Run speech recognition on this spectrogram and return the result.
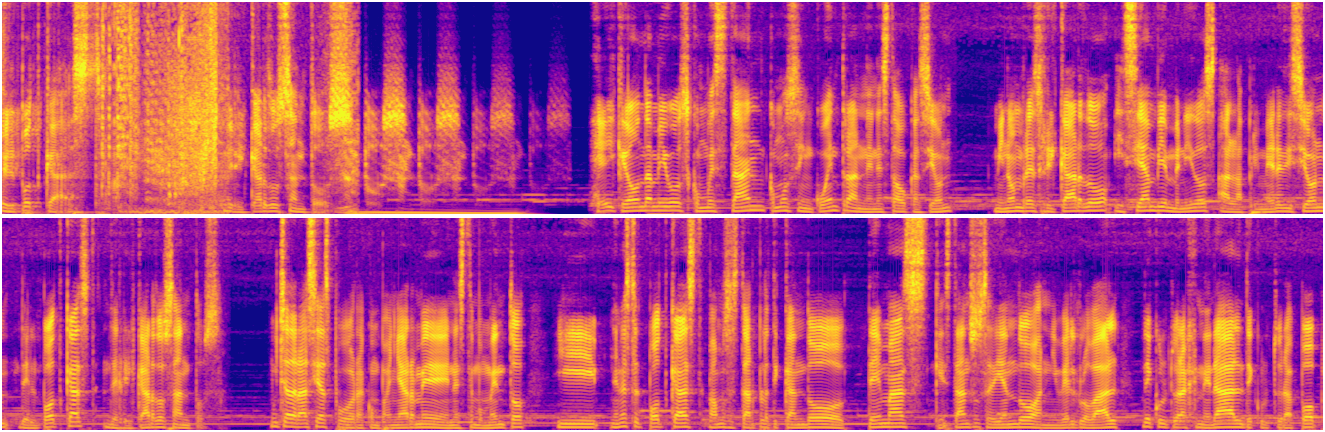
El podcast de Ricardo Santos. Hey, ¿qué onda amigos? ¿Cómo están? ¿Cómo se encuentran en esta ocasión? Mi nombre es Ricardo y sean bienvenidos a la primera edición del podcast de Ricardo Santos. Muchas gracias por acompañarme en este momento y en este podcast vamos a estar platicando temas que están sucediendo a nivel global, de cultura general, de cultura pop,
